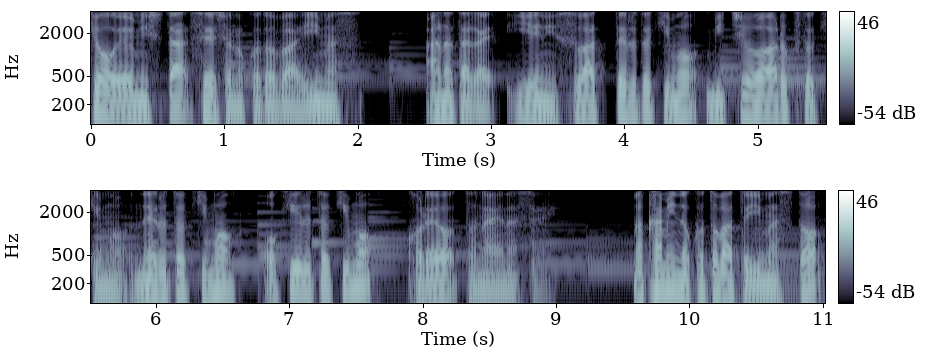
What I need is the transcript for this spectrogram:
今日お読みした聖書の言葉は言います。あなたが家に座ってる時も道を歩く時も寝る時も起きる時もこれを唱えなさい、まあ、神の言葉と言いますと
